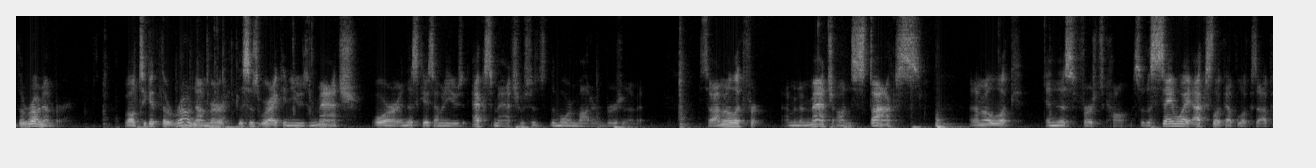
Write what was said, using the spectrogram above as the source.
the row number. Well, to get the row number, this is where I can use match, or in this case, I'm going to use xmatch, which is the more modern version of it. So I'm going to look for, I'm going to match on stocks, and I'm going to look in this first column. So the same way XLOOKUP looks up,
